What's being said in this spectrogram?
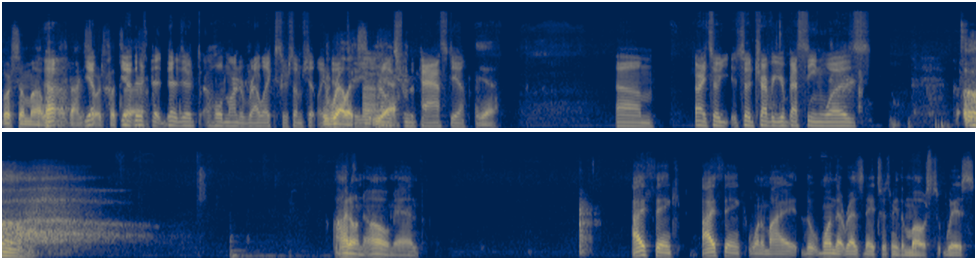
or some uh, Uh, are Yep. dinosaurs. But Yeah, uh, they're, they're they're holding on to relics or some shit like that. Relics, too. yeah. relics from the past. Yeah. yeah. Um. All right. So so Trevor, your best scene was I don't know, man. I think I think one of my the one that resonates with me the most was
